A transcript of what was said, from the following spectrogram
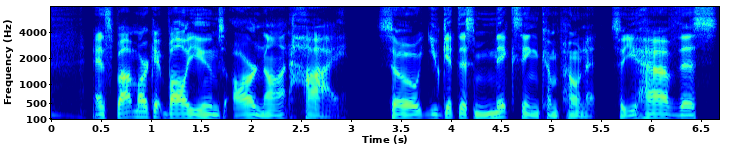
and spot market volumes are not high. So you get this mixing component. So you have this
